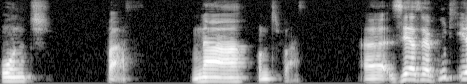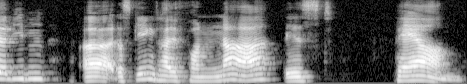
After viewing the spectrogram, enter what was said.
und was? Nah und was? Äh, sehr, sehr gut, ihr Lieben. Äh, das Gegenteil von nah ist fern.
